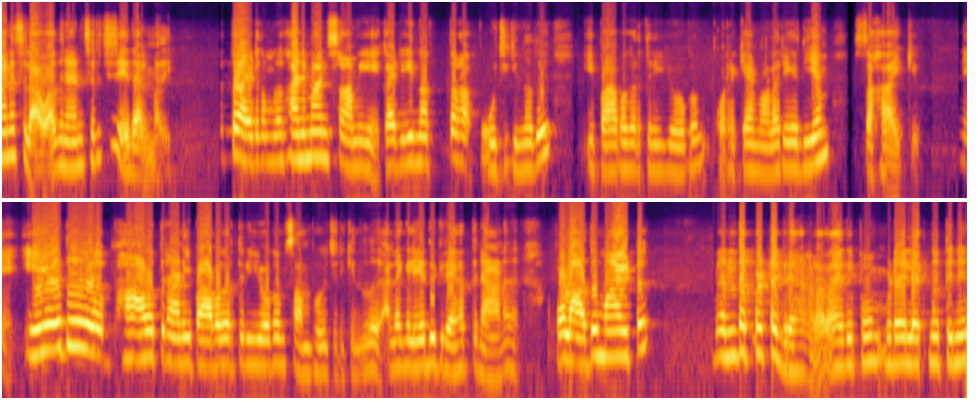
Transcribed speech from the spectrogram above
മനസ്സിലാവും. അതിനനുസരിച്ച് ചെയ്താൽ മതി. അടുത്തതായിട്ട് നമ്മൾ ഹനുമാൻ സ്വാമിയെ കഴിയുന്നത്ര പൂജിക്കുന്നത് ഈ പാപകർത്തിനി യോഗം കുറയ്ക്കാൻ വളരെയധികം സഹായിക്കും. പിന്നെ ഏത് ഭാവത്തിനാണ് ഈ പാപകർത്തിനി യോഗം സംഭവിച്ചിരിക്കുന്നത്? അല്ലെങ്കിൽ ഏത് ഗ്രഹത്തിനാണ്? അപ്പോൾ അതുമായിട്ട് ബന്ധപ്പെട്ട ഗ്രഹങ്ങൾ. അതായത് ഇപ്പം ഇവിടെ ലഗ്നത്തിന്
